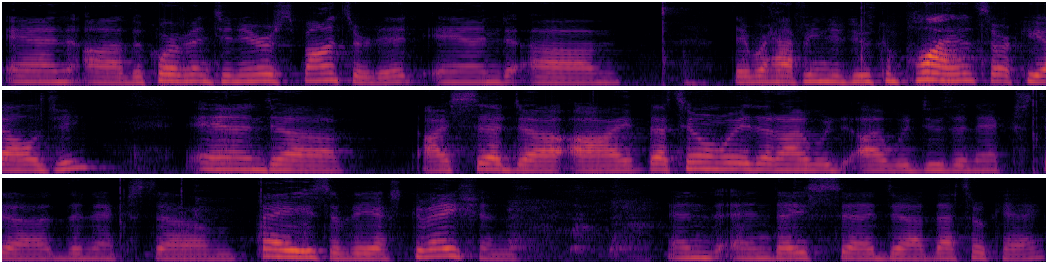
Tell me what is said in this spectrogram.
And uh, the Corps of Engineers sponsored it, and um, they were having to do compliance archaeology. And uh, I said uh, I, that's the only way that I would, I would do the next, uh, the next um, phase of the excavations. And, and they said, uh, that's okay.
